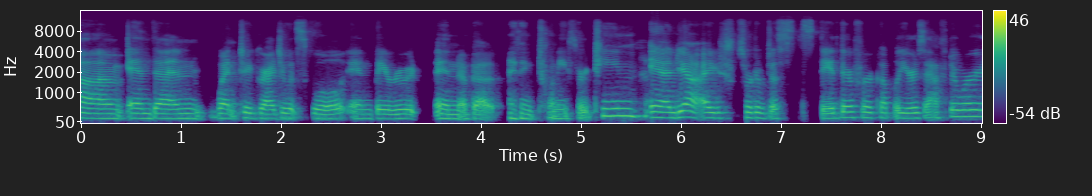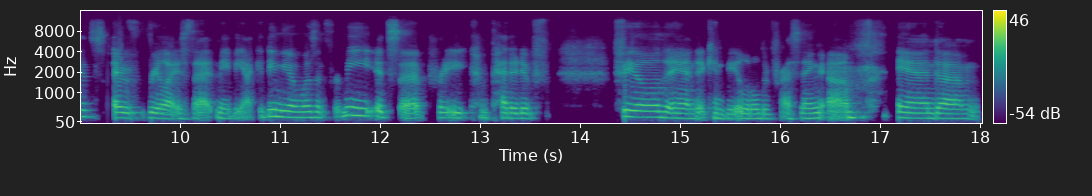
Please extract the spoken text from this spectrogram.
um, and then went to graduate school in Beirut in about I think 2013. And yeah, I sort of just stayed there for a couple years afterwards. I realized that maybe academia wasn't for me. It's a pretty competitive field and it can be a little depressing. Um, and um,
